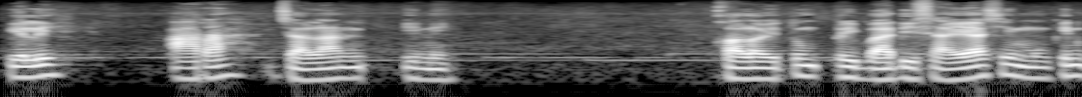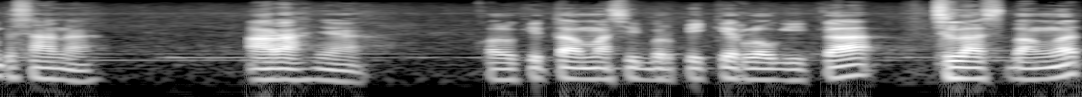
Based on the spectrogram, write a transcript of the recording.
pilih arah jalan ini. Kalau itu pribadi saya sih mungkin ke sana arahnya. Kalau kita masih berpikir logika, jelas banget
